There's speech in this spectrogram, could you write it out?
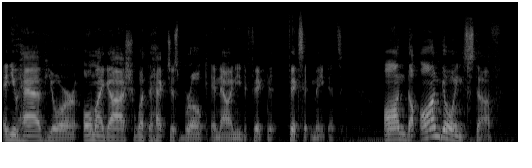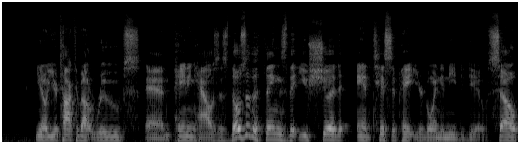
and you have your oh my gosh, what the heck just broke and now I need to fix it fix it maintenance. On the ongoing stuff, you know, you talked about roofs and painting houses. Those are the things that you should anticipate you're going to need to do. So,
